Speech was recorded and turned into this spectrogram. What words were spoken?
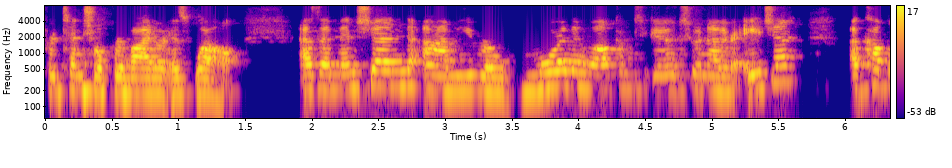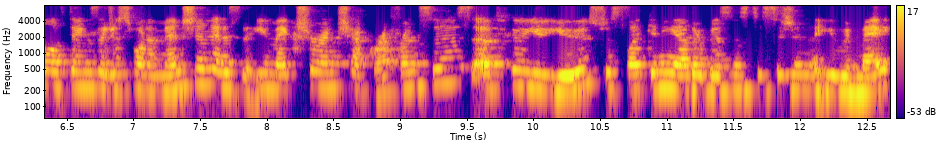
potential provider as well. As I mentioned, um, you are more than welcome to go to another agent. A couple of things I just want to mention is that you make sure and check references of who you use, just like any other business decision that you would make.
